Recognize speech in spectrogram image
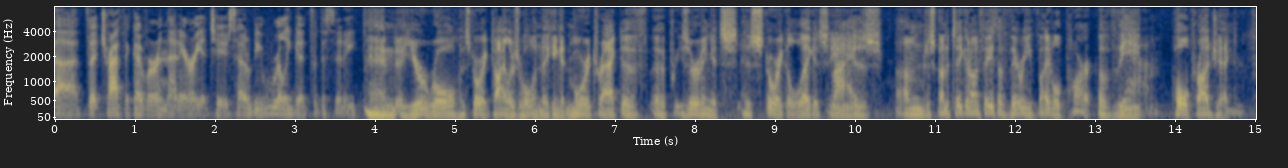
uh, foot traffic over in that area too. So it'll be really good for the city. And uh, your role, historic Tyler's role in making it more attractive, uh, preserving its historical legacy, right. is I'm just going to take it on faith a very vital part of the yeah. whole project. Yeah.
